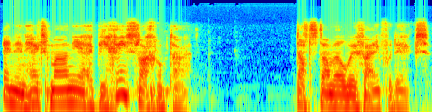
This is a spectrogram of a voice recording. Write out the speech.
En in Heksmania heb je geen slagroomtaart. Dat is dan wel weer fijn voor de heksen.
